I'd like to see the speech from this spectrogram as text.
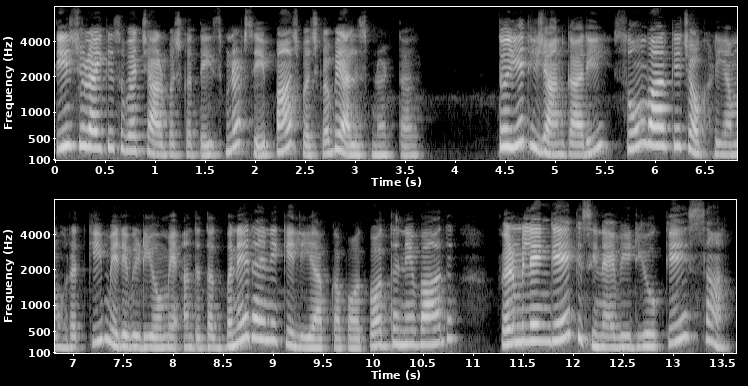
तीस जुलाई की सुबह चार बजकर तेईस मिनट से पाँच बजकर बयालीस मिनट तक। तो ये थी जानकारी। सोमवार के चौखड़िया मुहूर्त की मेरे वीडियो में अंत तक बने रहने के लिए आपका बहुत बहुत धन्यवाद। फिर मिलेंगे किसी नए वीडियो के साथ।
